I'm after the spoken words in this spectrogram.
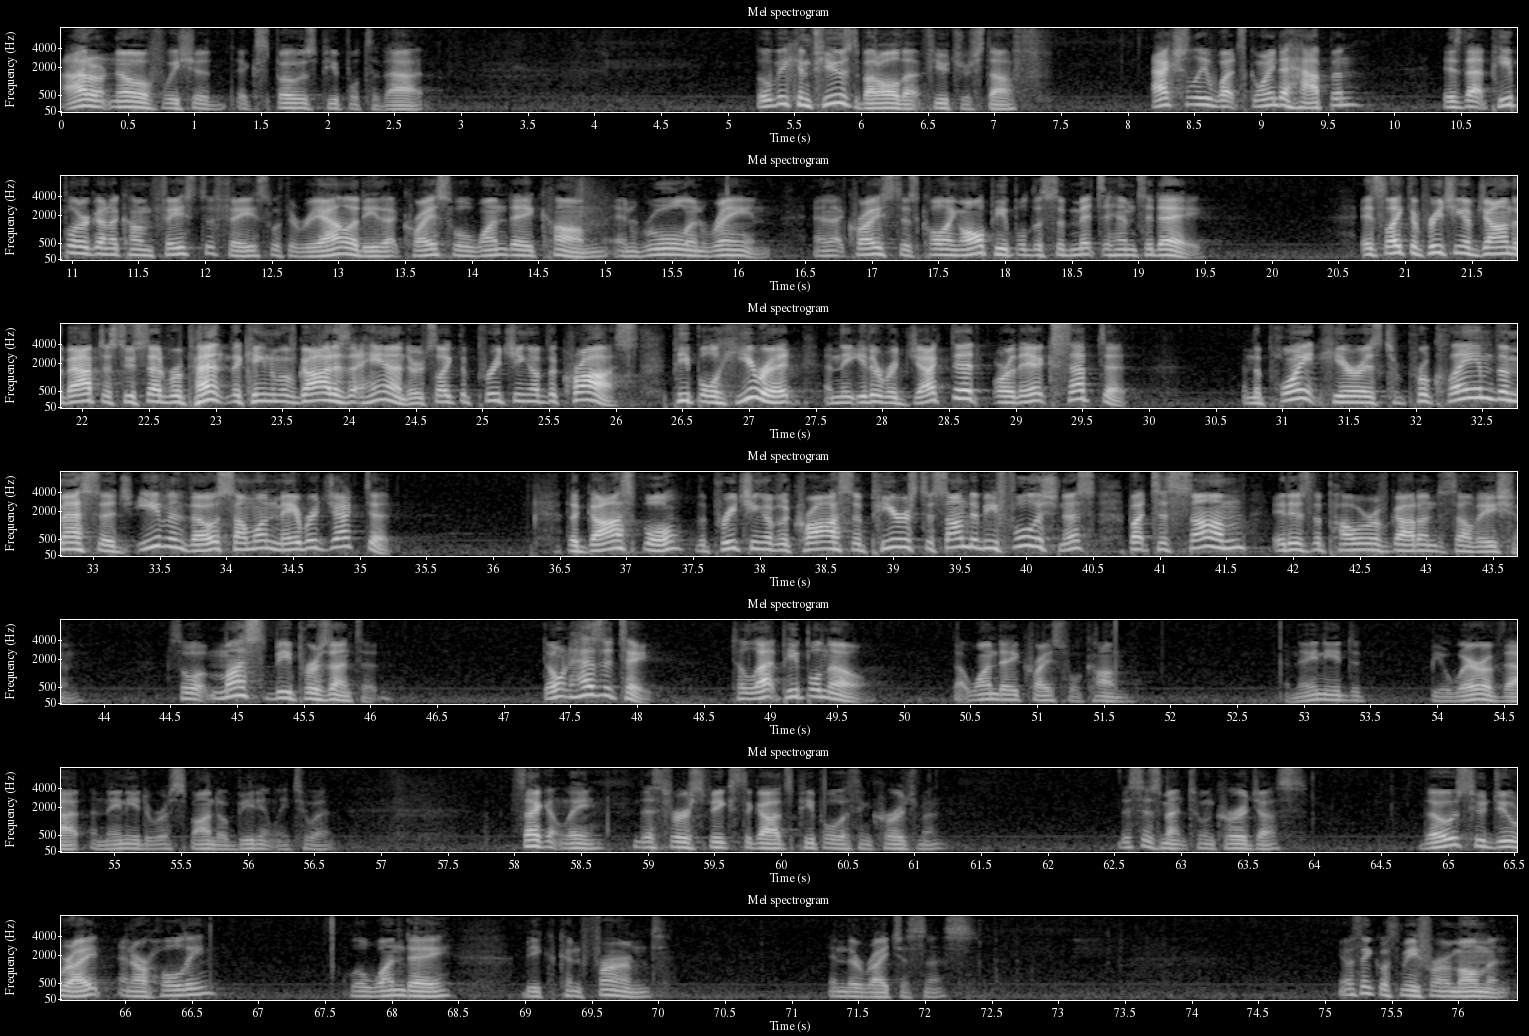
I don't know if we should expose people to that. They'll be confused about all that future stuff. Actually, what's going to happen is that people are going to come face to face with the reality that Christ will one day come and rule and reign, and that Christ is calling all people to submit to him today. It's like the preaching of John the Baptist who said, Repent, the kingdom of God is at hand. Or it's like the preaching of the cross. People hear it and they either reject it or they accept it. And the point here is to proclaim the message even though someone may reject it. The gospel, the preaching of the cross, appears to some to be foolishness, but to some it is the power of God unto salvation. So it must be presented. Don't hesitate to let people know that one day Christ will come. And they need to be aware of that and they need to respond obediently to it. Secondly, this verse speaks to God's people with encouragement. This is meant to encourage us. Those who do right and are holy will one day be confirmed in their righteousness. You know, think with me for a moment.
